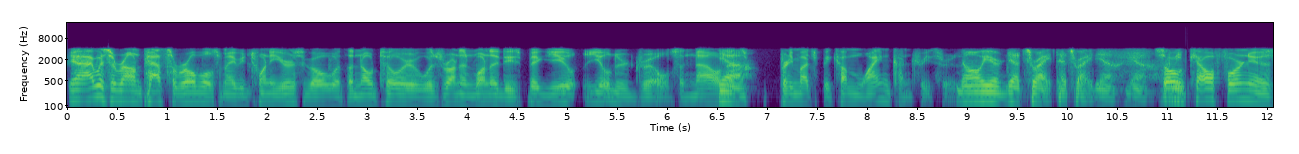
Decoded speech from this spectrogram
Yeah, I was around Paso Robles maybe 20 years ago with a no-tiller who was running one of these big yield, yielder drills, and now yeah. that's pretty much become wine country through. No, you're that's right. That's right. Yeah, yeah. So I mean, California is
